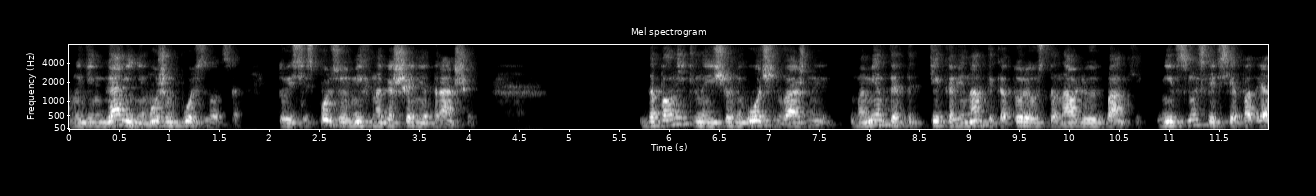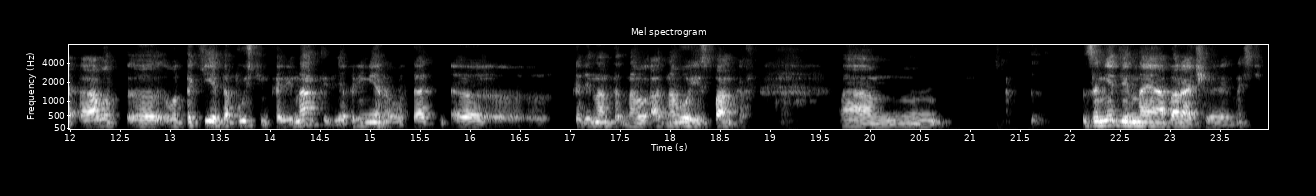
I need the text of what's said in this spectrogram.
мы деньгами не можем пользоваться. То есть используем их на гашение траншей. Дополнительно еще очень важный момент – это те ковенанты, которые устанавливают банки. Не в смысле все подряд, а вот, э, вот такие, допустим, ковенанты, для примера, вот, координант одного, одного из банков. Замедленная оборачиваемость.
